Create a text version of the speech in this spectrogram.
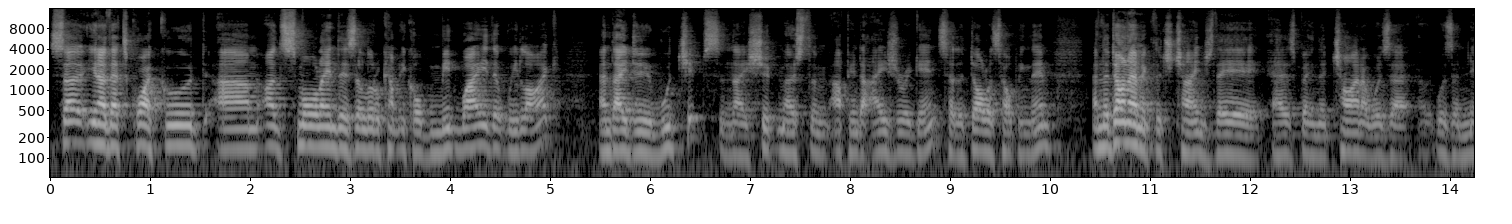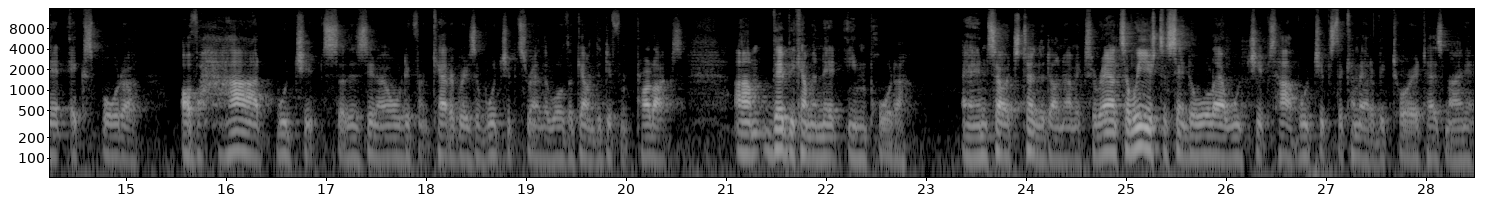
so you know that's quite good. Um, on the small end, there's a little company called Midway that we like, and they do wood chips and they ship most of them up into Asia again. So the dollar's helping them. And the dynamic that's changed there has been that China was a was a net exporter of hard wood chips. So there's you know all different categories of wood chips around the world that go into different products. Um, they've become a net importer. And so it's turned the dynamics around. So we used to send all our wood chips, hard wood chips that come out of Victoria, Tasmania,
